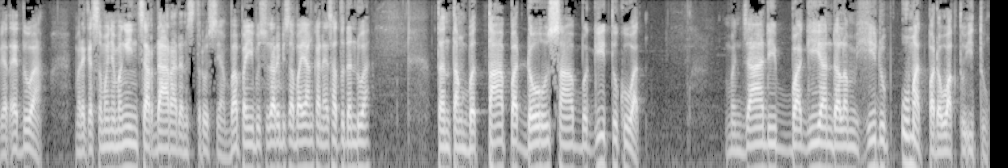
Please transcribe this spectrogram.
Lihat ayat 2. Mereka semuanya mengincar darah dan seterusnya. Bapak ibu saudara bisa bayangkan ayat 1 dan 2. Tentang betapa dosa begitu kuat. Menjadi bagian dalam hidup umat pada waktu itu.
